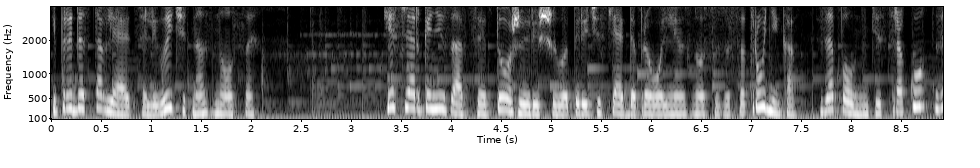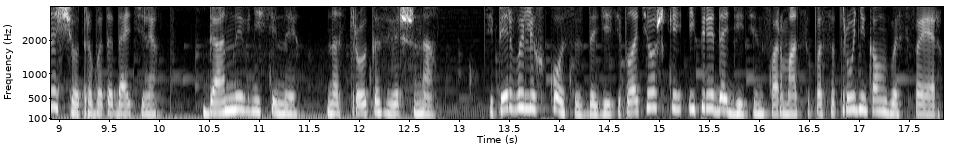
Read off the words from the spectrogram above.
и предоставляются ли вычет на взносы. Если организация тоже решила перечислять добровольные взносы за сотрудника, заполните строку «За счет работодателя». Данные внесены, настройка завершена – Теперь вы легко создадите платежки и передадите информацию по сотрудникам в СФР.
